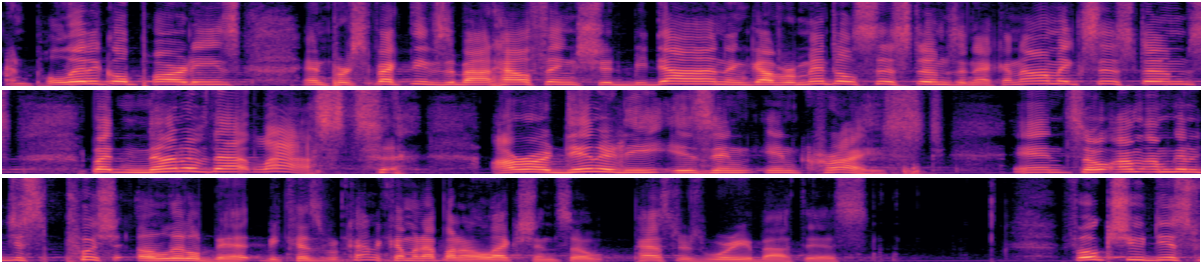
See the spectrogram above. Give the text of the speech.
and political parties and perspectives about how things should be done and governmental systems and economic systems, but none of that lasts. Our identity is in, in Christ. And so I'm, I'm going to just push a little bit because we're kind of coming up on an election, so pastors worry about this. Folks you dis-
